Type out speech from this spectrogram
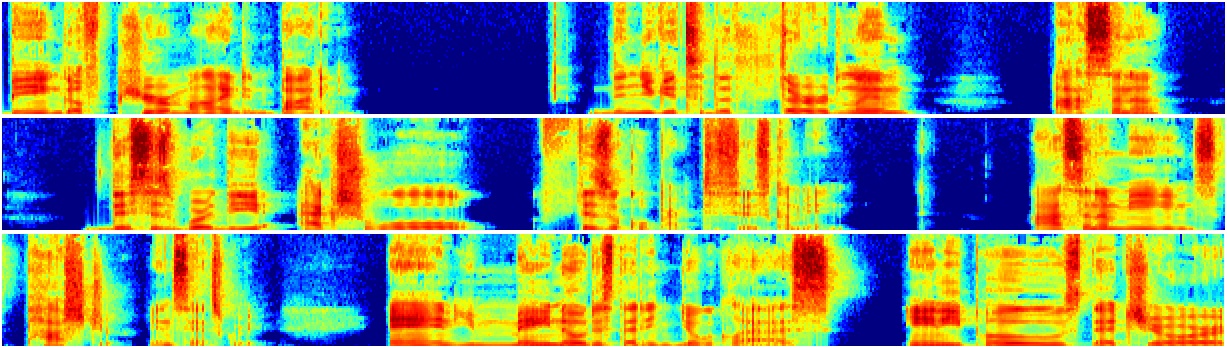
being of pure mind and body. Then you get to the third limb, asana. This is where the actual physical practices come in. Asana means posture in Sanskrit. And you may notice that in yoga class, any pose that your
